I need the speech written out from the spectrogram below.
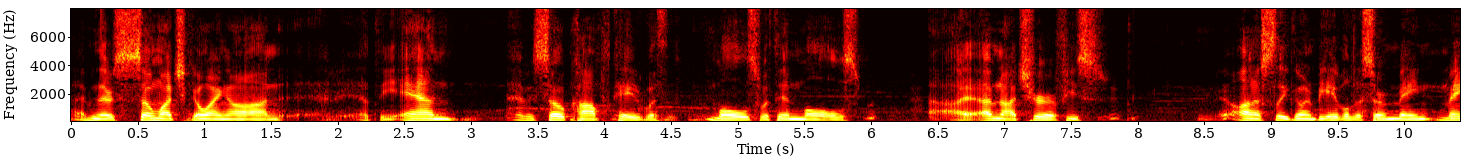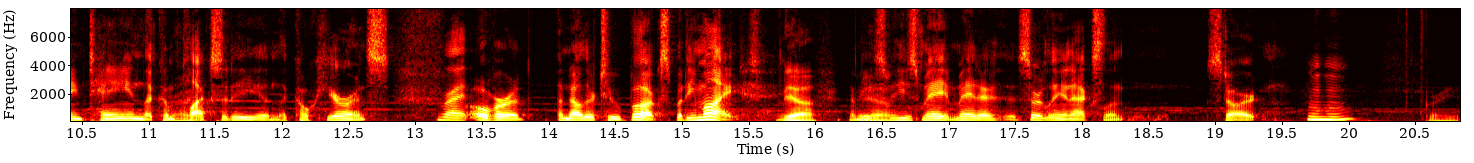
I mean, there's so much going on at the end. It was so complicated with moles within moles. I, am not sure if he's honestly going to be able to sort of main, maintain the complexity right. and the coherence right. over a, another two books, but he might. Yeah. I mean, yeah. he's, he's, made made a certainly an excellent start. Mm-hmm. Great.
